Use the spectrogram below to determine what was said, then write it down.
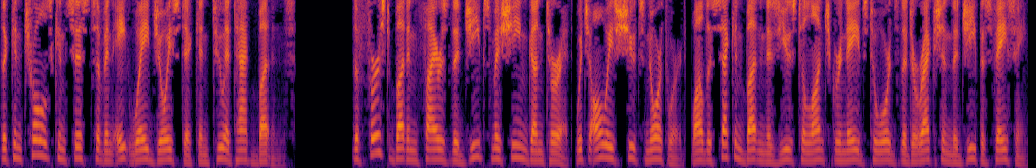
The controls consists of an eight-way joystick and two attack buttons. The first button fires the jeep's machine gun turret which always shoots northward, while the second button is used to launch grenades towards the direction the jeep is facing.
